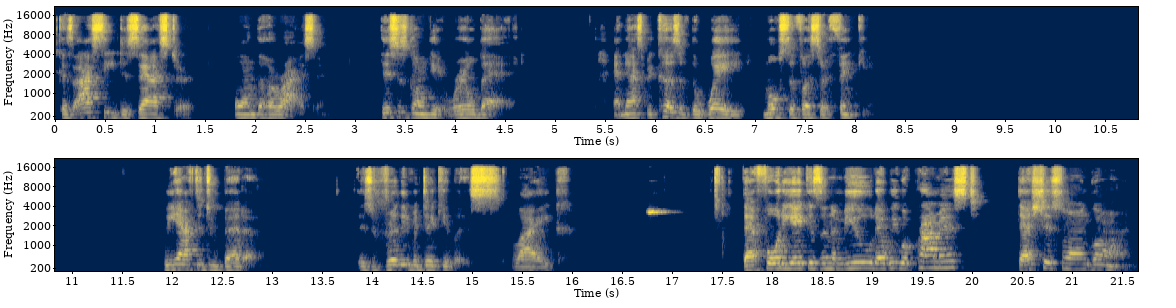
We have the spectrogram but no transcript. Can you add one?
Because I see disaster on the horizon. This is going to get real bad. And that's because of the way most of us are thinking. We have to do better. It's really ridiculous. Like that 40 acres and a mule that we were promised, that shit's long gone.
